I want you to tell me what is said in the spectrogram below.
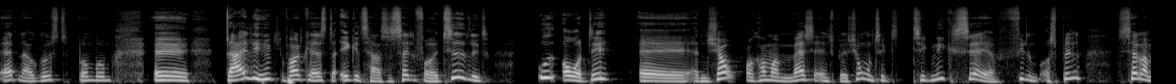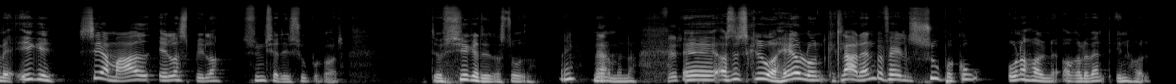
18. august. Bum, bum. Øh, dejlig hyggelig podcast, der ikke tager sig selv for tidligt. Udover det øh, er den sjov og kommer med en masse inspiration til teknik, serier, film og spil. Selvom jeg ikke ser meget eller spiller, synes jeg, det er super godt. Det var cirka det, der stod. Ikke? Mere Ja. mindre. Øh, og så skriver Havelund, kan klart anbefale super god, underholdende og relevant indhold.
